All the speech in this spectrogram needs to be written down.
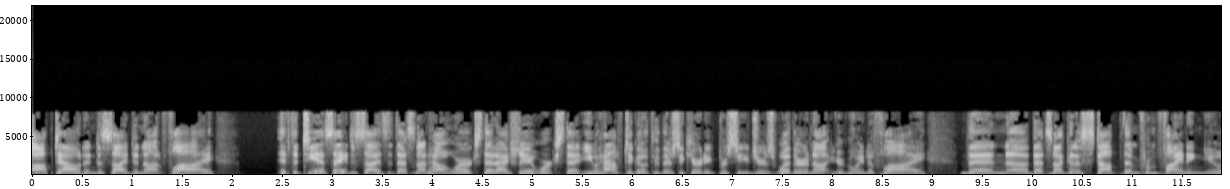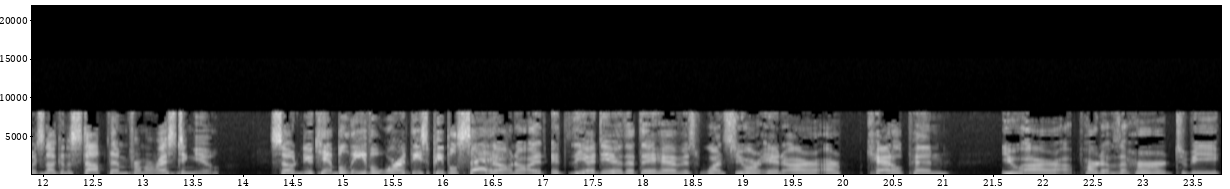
opt out and decide to not fly. If the TSA decides that that's not how it works, that actually it works that you have to go through their security procedures whether or not you're going to fly, then uh, that's not going to stop them from finding you. It's not going to stop them from arresting you. So you can't believe a word these people say. No, no. It, it, the idea that they have is once you are in our, our cattle pen, you are part of the herd to be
